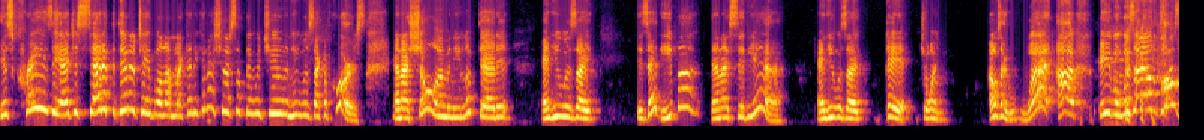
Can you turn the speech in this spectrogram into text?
it's crazy. I just sat at the dinner table and I'm like, honey, can I share something with you? And he was like, of course. And I show him and he looked at it and he was like, is that Eva? And I said, yeah. And he was like, pay it, join. I was like, what? Uh, Eva, was I on the post?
